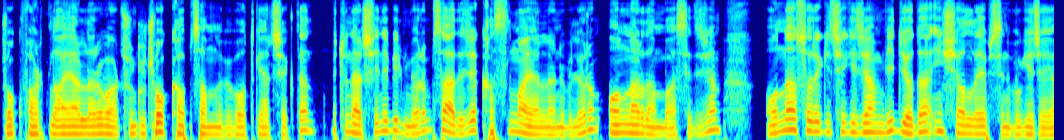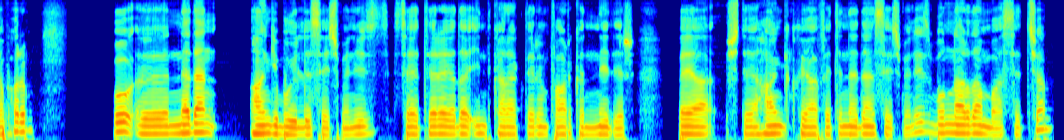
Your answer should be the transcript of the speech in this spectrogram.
Çok farklı ayarları var. Çünkü çok kapsamlı bir bot gerçekten. Bütün her şeyini bilmiyorum. Sadece kasılma ayarlarını biliyorum. Onlardan bahsedeceğim. Ondan sonraki çekeceğim videoda inşallah hepsini bu gece yaparım. Bu e, neden hangi build'i seçmeliyiz? STR ya da int karakterin farkı nedir? Veya işte hangi kıyafeti neden seçmeliyiz? Bunlardan bahsedeceğim.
